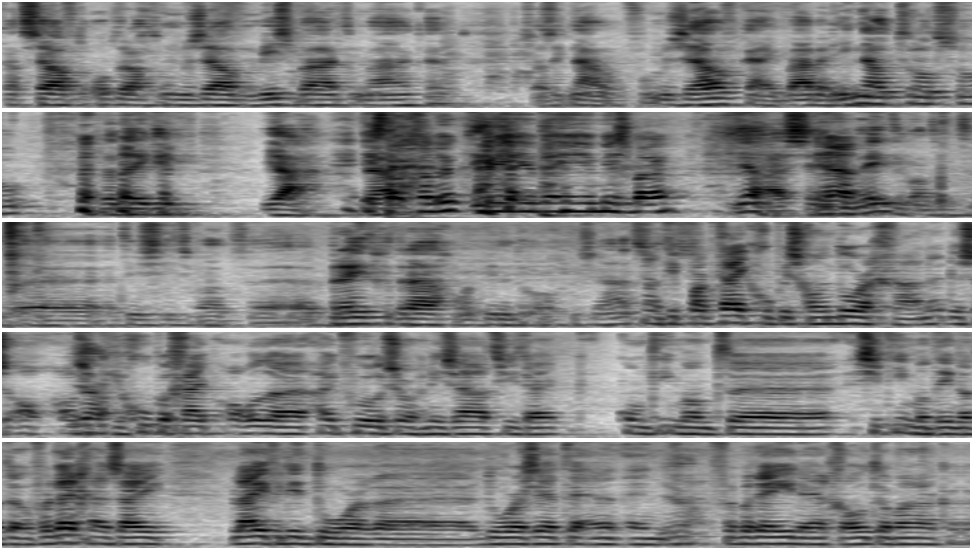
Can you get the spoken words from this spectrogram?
Ik had zelf de opdracht om mezelf misbaar te maken. Dus als ik nou voor mezelf kijk, waar ben ik nou trots op? Dan denk ik, ja, Is dat gelukt? Ben je, ben je misbaar? ja, zeker Ja. weten, want het, eh, het is iets wat eh, breed gedragen wordt binnen de organisatie. Want die praktijkgroep is gewoon doorgegaan. Hè? Dus al- als Ja. ik je goed begrijp, alle uitvoeringsorganisaties, daar komt iemand, eh, zit iemand in dat overleg en zij blijven dit door, eh, doorzetten en, en Ja. verbreden en groter maken.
